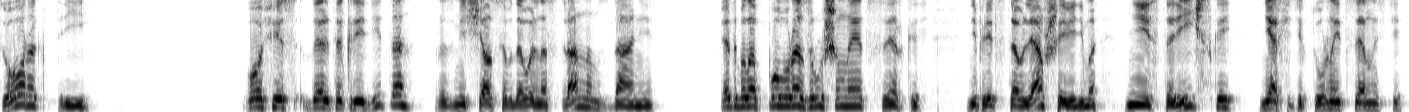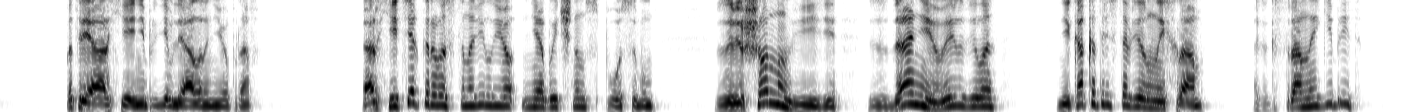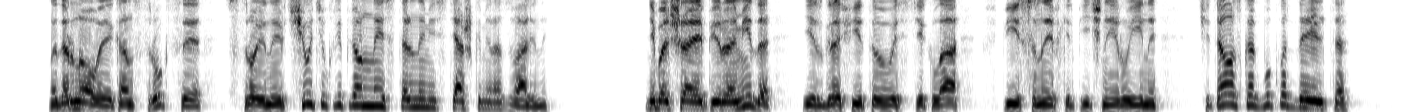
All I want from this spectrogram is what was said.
43. Офис Дельта Кредита размещался в довольно странном здании. Это была полуразрушенная церковь, не представлявшая, видимо, ни исторической, ни архитектурной ценности. Патриархия не предъявляла на нее прав. Архитектор восстановил ее необычным способом. В завершенном виде здание выглядело не как отреставрированный храм, а как странный гибрид. Модерновая конструкция, встроенная в чуть укрепленные стальными стяжками развалины. Небольшая пирамида из графитового стекла, вписанная в кирпичные руины, читалась как буква «дельта».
